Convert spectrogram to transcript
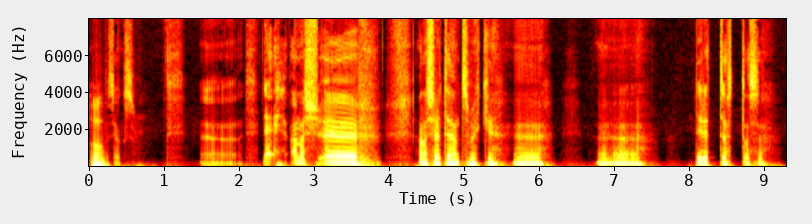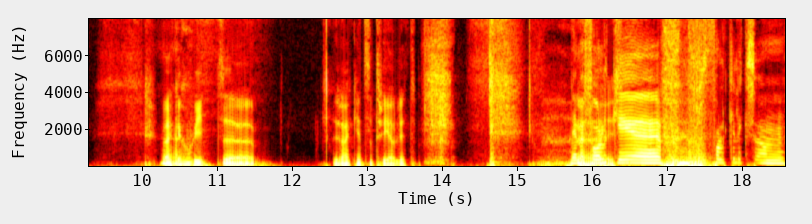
Ja, hoppas jag också. Eh, nej, annars, uh, annars har det inte hänt så mycket. Eh, det är rätt dött alltså. verkar Eh, skit... det verkar inte så trevligt. Nej men folk är, folk är liksom,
